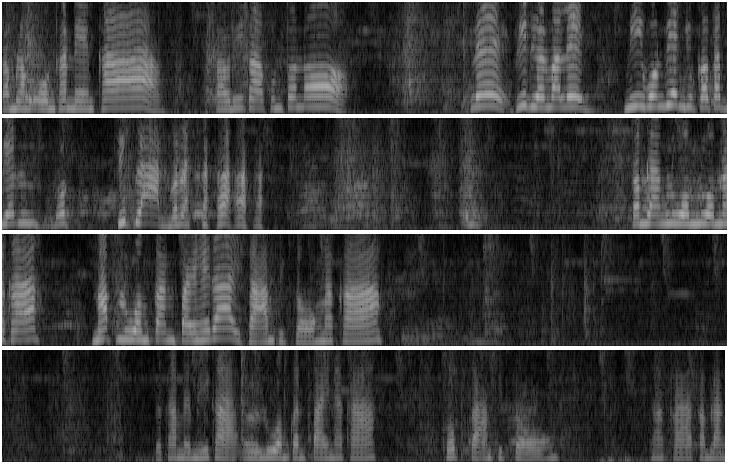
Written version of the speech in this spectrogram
กำลังโอนคะแนนค่ะสวัสดีค่ะ คุณต้นอ้อเลขพี่เดือนมาเลขมีวนเวียนอยู่กับทะเบียนรถสิบล้านมาเลยกำลังรวมรวมนะคะ นับรวมกันไปให้ได้สามสิบสองนะคะ จะทำแบบนี้ค่ะ เออ รวมกันไปนะคะ ครบสามสิบสองนะคะกำลัง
